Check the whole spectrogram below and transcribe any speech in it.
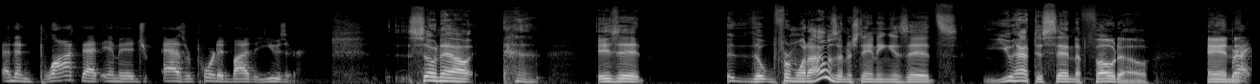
and then block that image as reported by the user. so now is it the from what I was understanding is it's you have to send a photo and Right.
